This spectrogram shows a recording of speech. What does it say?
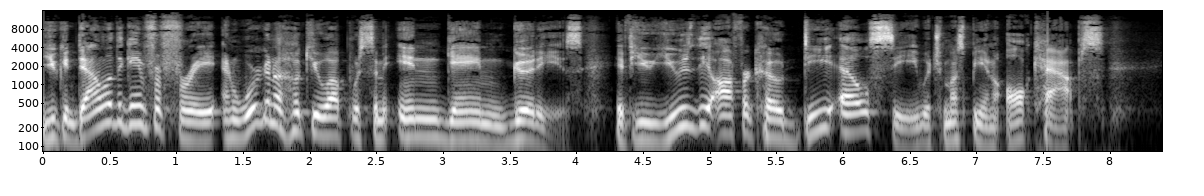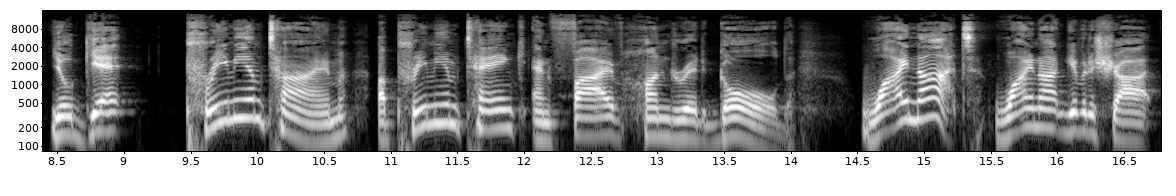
you can download the game for free, and we're going to hook you up with some in game goodies. If you use the offer code DLC, which must be in all caps, you'll get premium time, a premium tank, and 500 gold. Why not? Why not give it a shot?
